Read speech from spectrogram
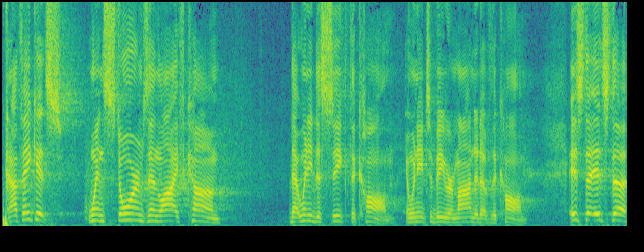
And I think it's when storms in life come that we need to seek the calm and we need to be reminded of the calm. It's the, it's the,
